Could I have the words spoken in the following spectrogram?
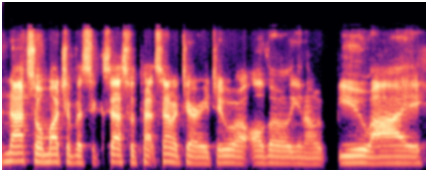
not so much of a success with Pet Sematary too, although you know you, I,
